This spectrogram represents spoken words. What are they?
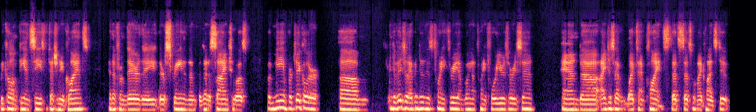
we call them PNCs, potential new clients, and then from there they they're screened and then, then assigned to us. But me in particular, um, individually, I've been doing this 23. I'm going on 24 years very soon, and uh, I just have lifetime clients. That's that's what my clients do.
